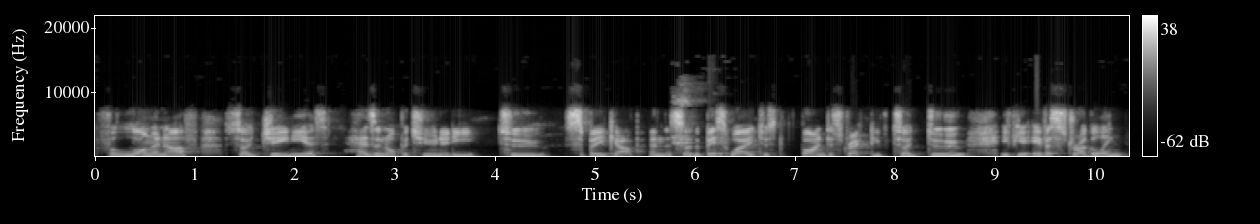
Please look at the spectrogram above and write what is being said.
for long enough so genius has an opportunity to speak up. And so the best way, just find distractive. So do, if you're ever struggling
